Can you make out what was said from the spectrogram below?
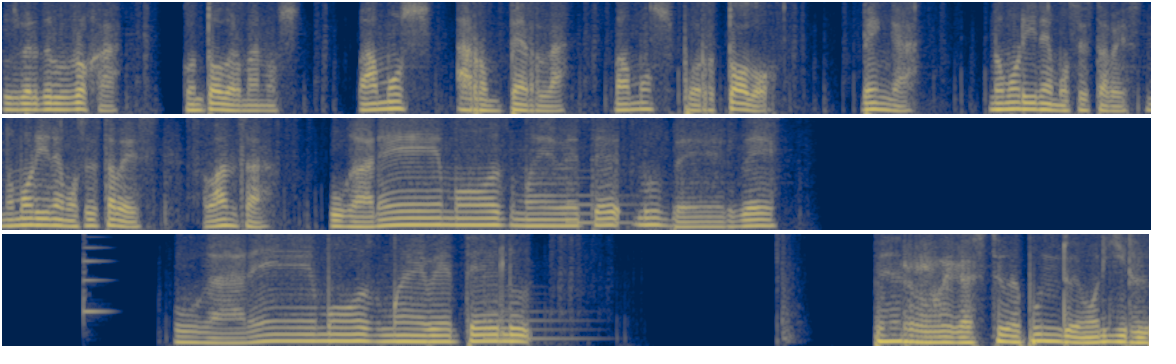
Luz verde, luz roja. Con todo, hermanos. Vamos a romperla. Vamos por todo. Venga. No moriremos esta vez. No moriremos esta vez. Avanza. Jugaremos. Muévete. Luz verde. Jugaremos. Muévete. Luz. Perrega, estuve a punto de morir.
